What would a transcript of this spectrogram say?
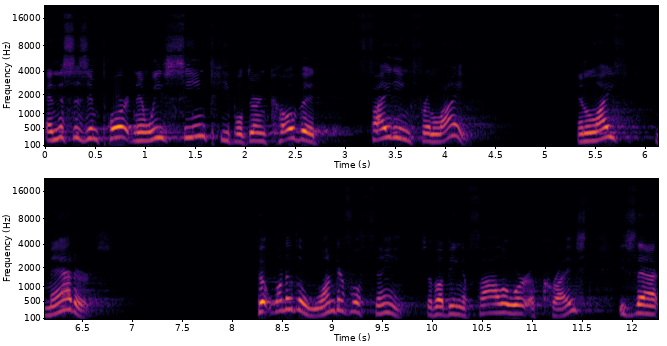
And this is important. And we've seen people during COVID fighting for life. And life matters. But one of the wonderful things about being a follower of Christ is that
